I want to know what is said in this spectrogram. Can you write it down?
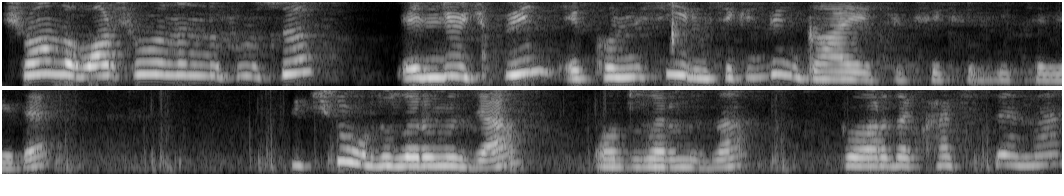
Şu anda Varşova'nın nüfusu 53 bin, ekonomisi 28 bin gayet yüksek seviyede. Bütün ordularımızla, ordularımızla bu arada kaçtı hemen?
